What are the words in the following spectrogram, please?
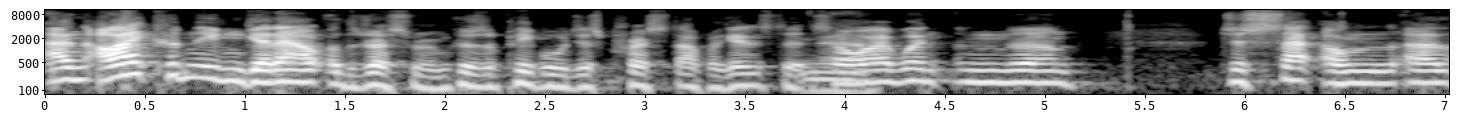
and I couldn't even get out of the dressing room because the people were just pressed up against it. So I went and um, just sat on uh,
